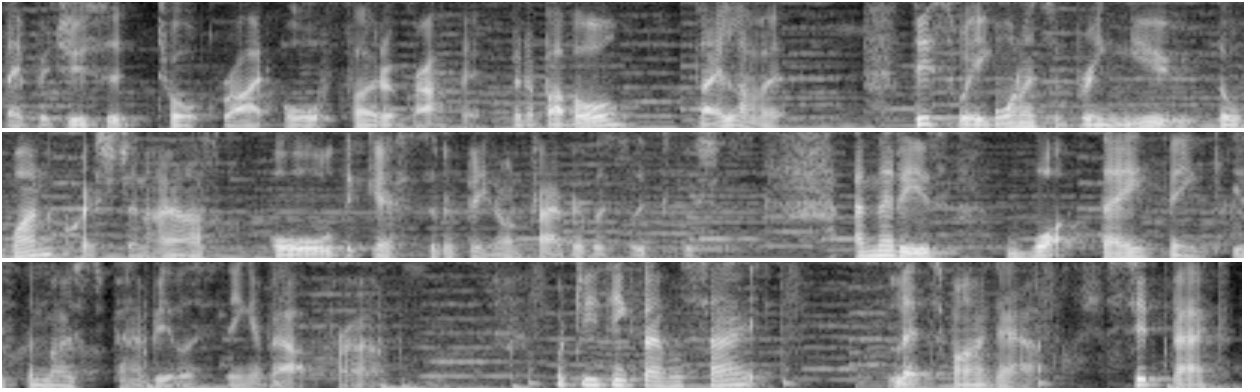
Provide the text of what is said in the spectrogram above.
they produce it, talk, write, or photograph it. But above all, they love it. This week, I wanted to bring you the one question I ask all the guests that have been on Fabulously Delicious, and that is what they think is the most fabulous thing about France. What do you think they will say? Let's find out. Sit back,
